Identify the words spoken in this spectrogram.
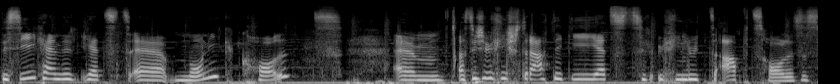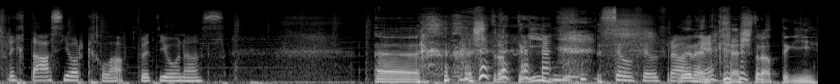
Den Sieg haben wir jetzt äh, noch geholt. Ähm, also ist eure Strategie jetzt, eure Leute abzuholen, dass es vielleicht dieses Jahr klappt, Jonas? Äh, Strategie? So viele Wir Fragen. haben keine Strategie.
